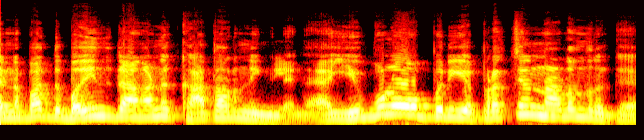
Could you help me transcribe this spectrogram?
என்னை பார்த்து பயந்துட்டாங்கன்னு கதறினீங்களேங்க. இவ்வளவு பெரிய பிரச்சனை நடந்திருக்கு.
